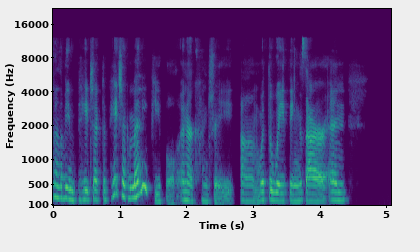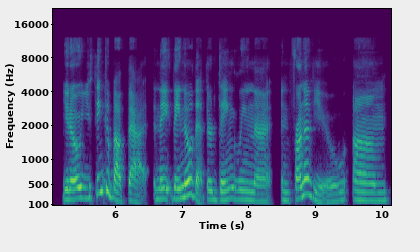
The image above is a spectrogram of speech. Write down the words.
are living paycheck to paycheck, many people in our country um, with the way things are. And you know, you think about that and they they know that they're dangling that in front of you. Um,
